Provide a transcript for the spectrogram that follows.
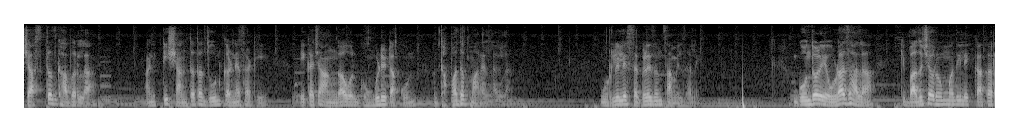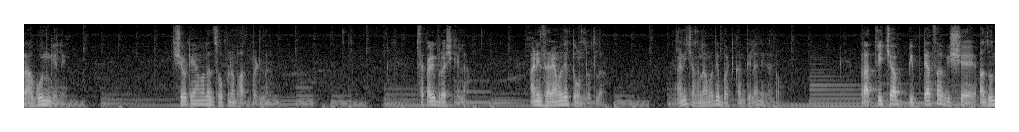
जास्तच घाबरला आणि ती शांतता दूर करण्यासाठी एकाच्या अंगावर घोंगडे टाकून धपाधप मारायला लागला. उरलेले सगळेजण सामील झाले. गोंधळ एवढा झाला की बाजूच्या रूममधील एक काका रागून गेले. शेवटी आम्हाला झोपणं भाग पडलं. सकाळी ब्रश केला आणि झऱ्यामध्ये तोंड धुतलं आणि जंगलामध्ये भटकंतीला निघालो. रात्रीच्या बिबट्याचा विषय अजून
